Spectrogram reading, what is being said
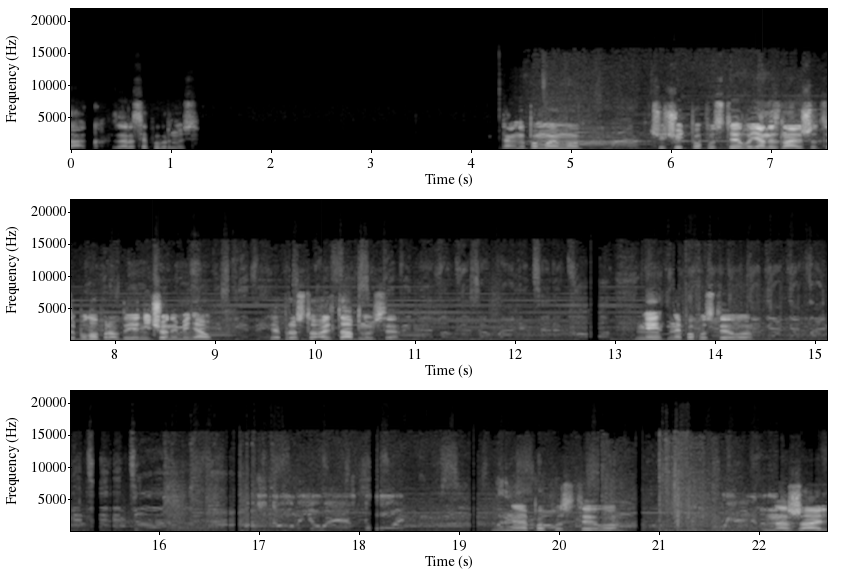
Так, зараз я повернусь. Так, ну по-моєму, чуть-чуть попустило. Я не знаю, що це було, правда, я нічого не міняв. Я просто альтабнувся. Ні, не попустило. Не попустило. На жаль.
